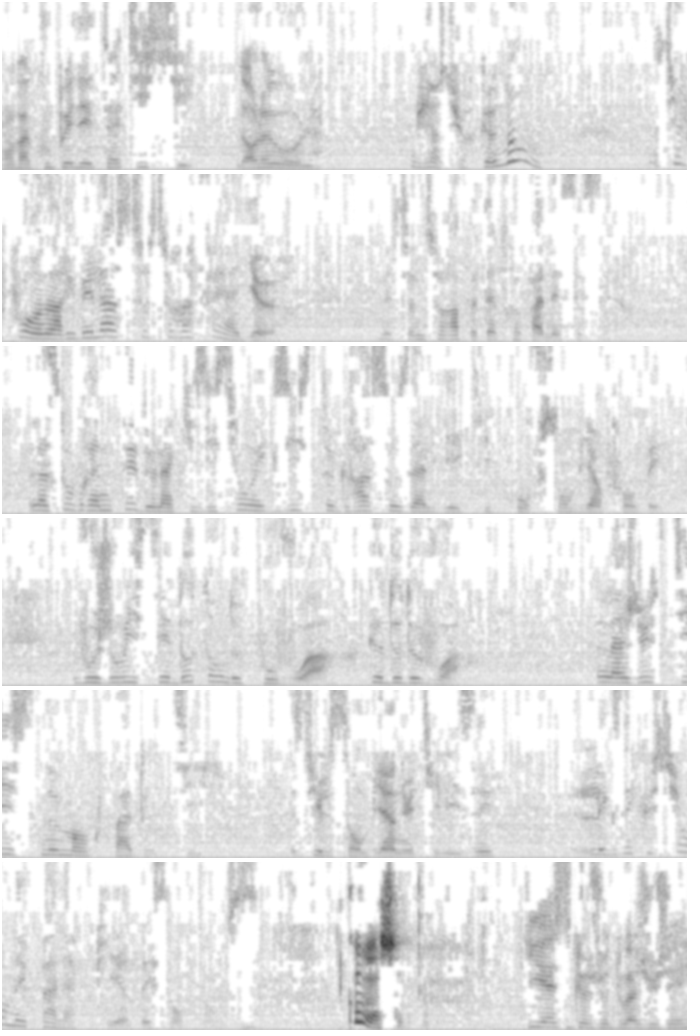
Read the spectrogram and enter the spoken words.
On va couper des têtes ici, dans le hall. Bien sûr que non. S'il faut en arriver là, ce sera fait ailleurs. Mais ce ne sera peut-être pas nécessaire. La souveraineté de l'Inquisition existe grâce aux alliés qui prouvent son bien fondé. Vous jouissez d'autant de pouvoir que de devoirs. La justice ne manque pas d'outils. S'ils sont bien utilisés, l'exécution n'est pas la pire des sentences. Commençons. Qui est-ce que je dois juger?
